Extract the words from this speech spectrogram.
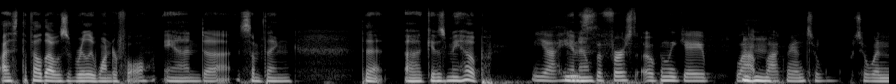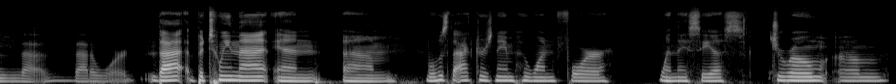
I felt that was really wonderful and uh, something that uh, gives me hope. Yeah, he You was know? the first openly gay black Mhm. black man to to win that that award. That between that and um, what was the actor's name who won for When They See Us? Jerome, um,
